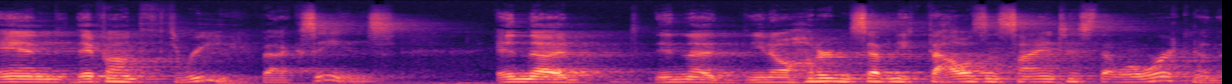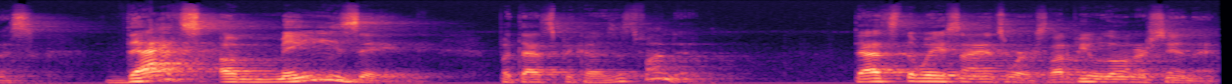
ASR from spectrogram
And they found three vaccines in the in the you know 170,000 scientists that were working on this. That's amazing, but that's because it's funded. That's the way science works. A lot of people don't understand that.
